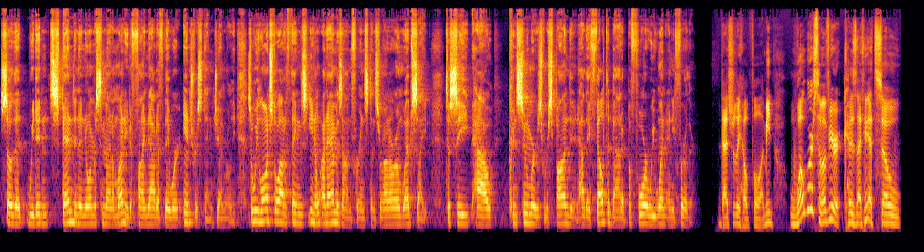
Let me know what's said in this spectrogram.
so that we didn't spend an enormous amount of money to find out if they were interesting generally. So we launched a lot of things you know on amazon for instance or on our own website to see how consumers responded how they felt about it before we went any further. That's really helpful. I mean what were some of your because i think that's so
